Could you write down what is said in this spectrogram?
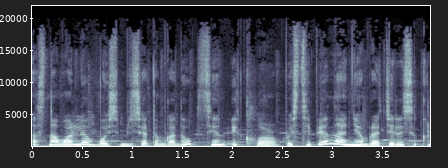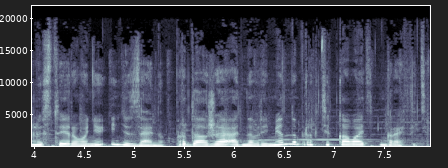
основали в 80 году Син и Клор. Постепенно они обратились к иллюстрированию и дизайну, продолжая одновременно практиковать граффити.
